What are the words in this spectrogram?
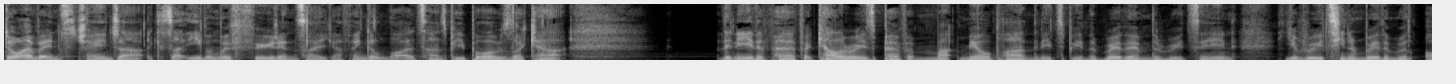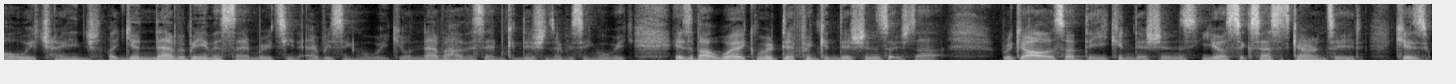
don't ever interchange that because, like, even with food intake, I think a lot of times people always look at they need a perfect calories, perfect meal plan. They need to be in the rhythm, the routine. Your routine and rhythm will always change. Like you'll never be in the same routine every single week. You'll never have the same conditions every single week. It's about working with different conditions such that regardless of the conditions, your success is guaranteed. Because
